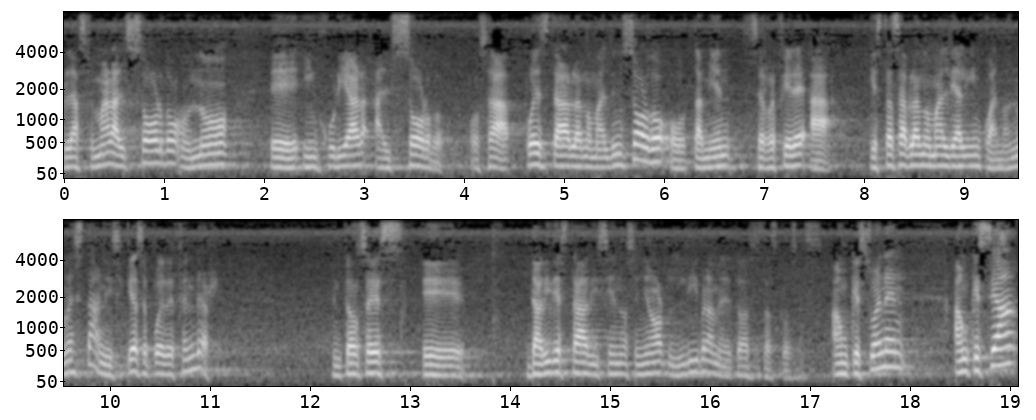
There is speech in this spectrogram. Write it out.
blasfemar al sordo o no eh, injuriar al sordo. O sea, puedes estar hablando mal de un sordo o también se refiere a que estás hablando mal de alguien cuando no está, ni siquiera se puede defender. Entonces, eh, David está diciendo, Señor, líbrame de todas estas cosas. Aunque suenen, aunque sea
